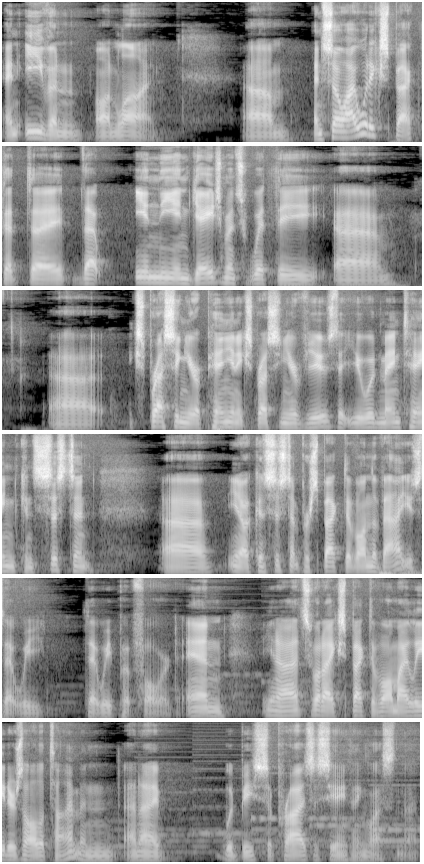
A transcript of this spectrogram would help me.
and even online. Um, and so I would expect that uh, that in the engagements with the um, uh, expressing your opinion, expressing your views, that you would maintain consistent, uh, you know, consistent perspective on the values that we that we put forward. And you know, that's what I expect of all my leaders all the time, and and I would be surprised to see anything less than that.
